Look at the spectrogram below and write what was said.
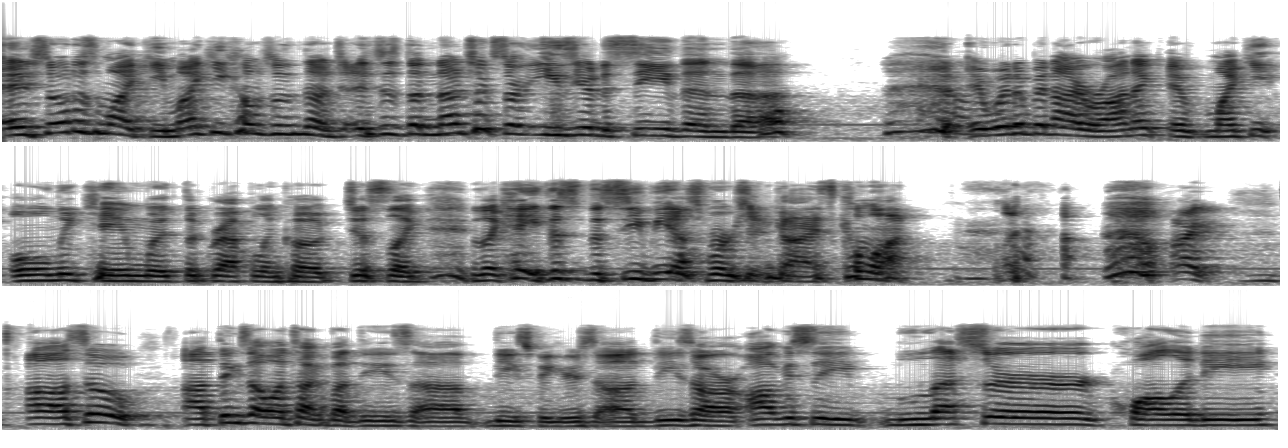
and so does Mikey. Mikey comes with nunchucks. It's just the nunchucks are easier to see than the. It would have been ironic if Mikey only came with the grappling hook, just like like, hey, this is the CBS version, guys. Come on. All right. Uh, so uh, things I want to talk about these uh, these figures. Uh, these are obviously lesser quality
